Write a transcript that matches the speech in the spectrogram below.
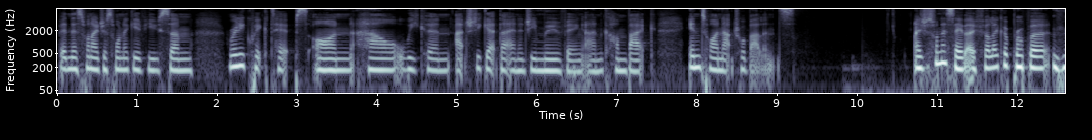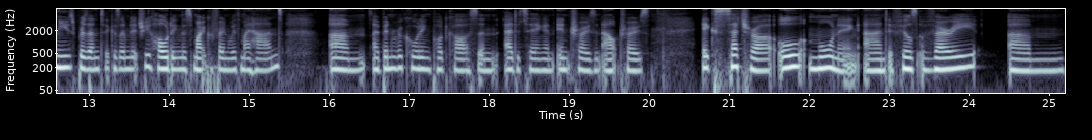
But in this one, I just want to give you some really quick tips on how we can actually get that energy moving and come back into our natural balance. I just want to say that I feel like a proper news presenter because I'm literally holding this microphone with my hand. Um, I've been recording podcasts and editing and intros and outros, etc., all morning, and it feels very um,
